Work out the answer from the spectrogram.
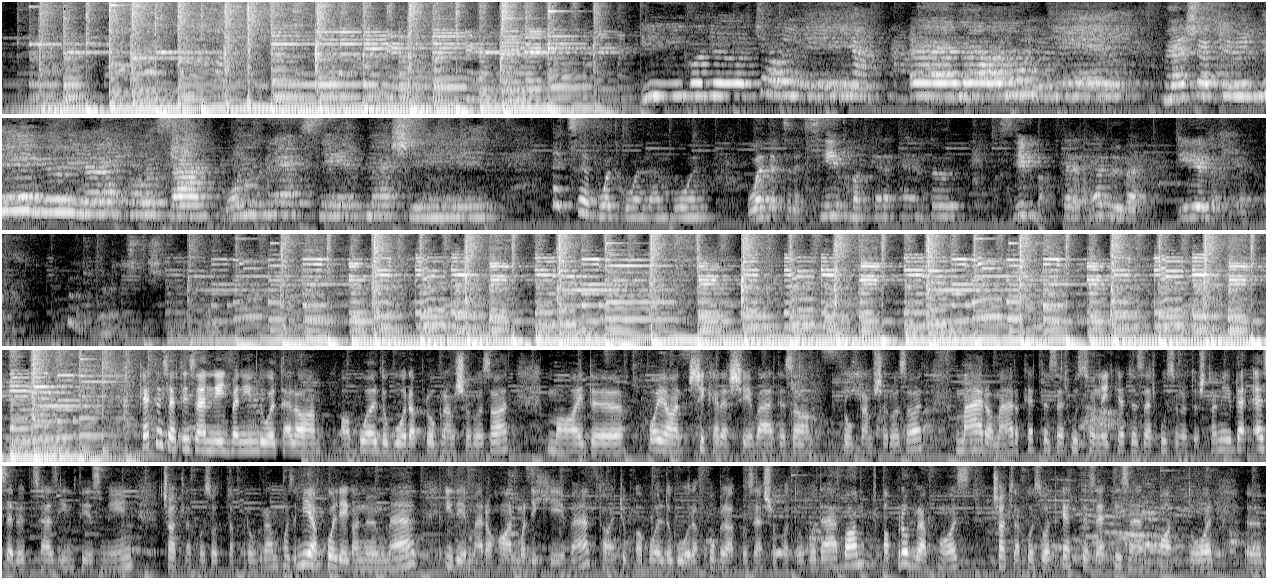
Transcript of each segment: Mesét. Egyszer volt, hol nem volt. Volt egyszer egy szép nagy kerekerdő, a szép nagy kerekerdőben élt a értek. Nagyon aranyos kis értek. ben indult el a, a Boldog Óra programsorozat, majd ö, olyan sikeressé vált ez a programsorozat, mára már 2024-2025-ös tanévre 1500 intézmény csatlakozott a programhoz. Mi a kolléganőmmel idén már a harmadik éve tartjuk a Boldog Óra foglalkozásokat óvodában. A programhoz csatlakozott 2016-tól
